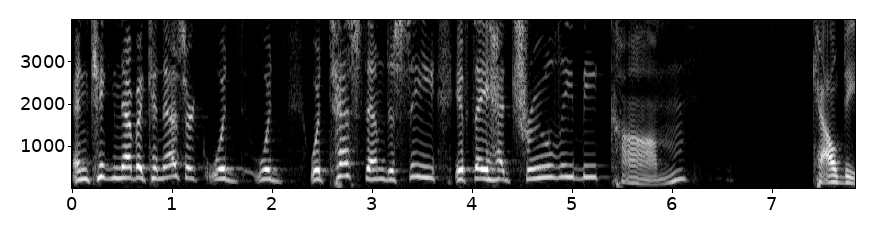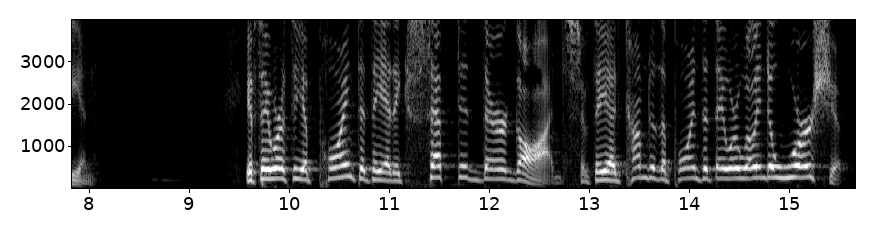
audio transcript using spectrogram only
and King Nebuchadnezzar would, would, would test them to see if they had truly become Chaldean. If they were at the point that they had accepted their gods, if they had come to the point that they were willing to worship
